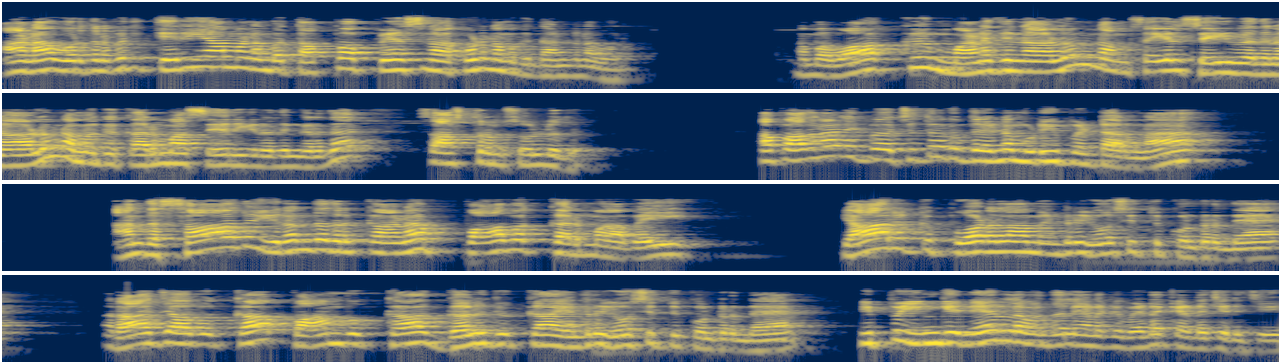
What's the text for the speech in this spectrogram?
ஆனா ஒருத்தனை பத்தி தெரியாம நம்ம தப்பா பேசினா கூட நமக்கு தண்டனை வரும். நம்ம வாக்கு மனதினாலும் நம் செயல் செய்வதனாலும் நமக்கு கர்மா சேருகிறதுங்கிறத சாஸ்திரம் சொல்லுது. அப்ப அதனால இப்ப சித்திரகுப்தர் என்ன முடிவு பண்ணிட்டாருன்னா அந்த சாது இறந்ததற்கான பாவ கர்மாவை யாருக்கு போடலாம் என்று யோசித்துக் கொண்டிருந்தேன். ராஜாவுக்கா பாம்புக்கா கழுகுக்கா என்று யோசித்துக் கொண்டிருந்தேன். இப்ப இங்க நேர்ல வந்ததுல எனக்கு விட கிடைச்சிடுச்சு.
